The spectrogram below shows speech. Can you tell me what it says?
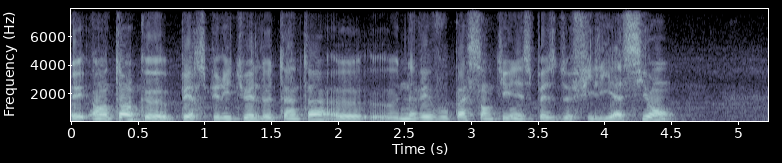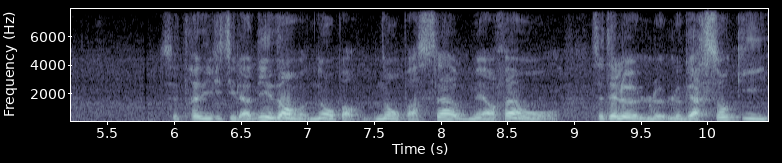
Et en tant que père spirituel de Tintin, euh, euh, n'avez-vous pas senti une espèce de filiation? C'est très difficile à dire. Non, non, pas, ça, mais enfin, c'était le, garçon qui,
